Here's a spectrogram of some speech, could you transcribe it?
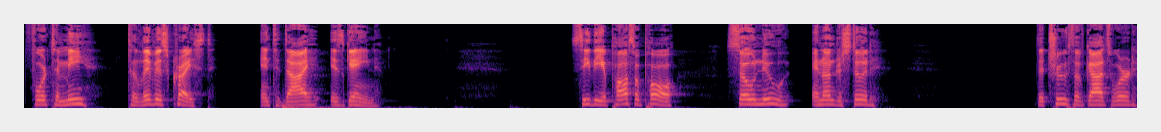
For to me, to live is Christ, and to die is gain. See, the Apostle Paul so knew and understood the truth of God's Word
